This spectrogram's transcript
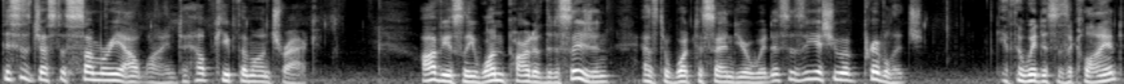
this is just a summary outline to help keep them on track. Obviously, one part of the decision as to what to send your witness is the issue of privilege. If the witness is a client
